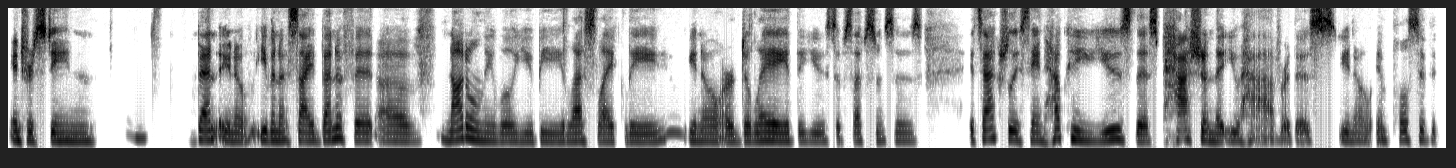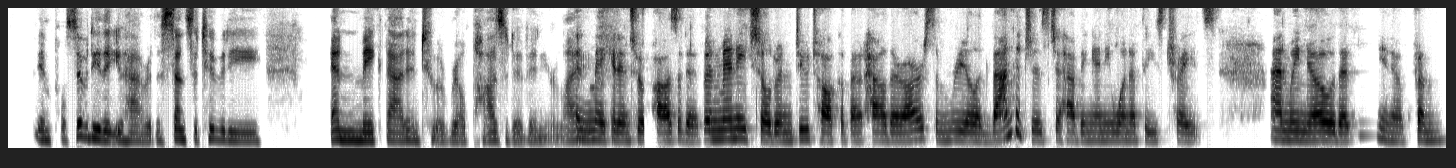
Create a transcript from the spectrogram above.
interesting ben, you know even a side benefit of not only will you be less likely you know or delay the use of substances it's actually saying how can you use this passion that you have or this you know impulsive impulsivity that you have or the sensitivity and make that into a real positive in your life and make it into a positive. And many children do talk about how there are some real advantages to having any one of these traits. And we know that you know from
